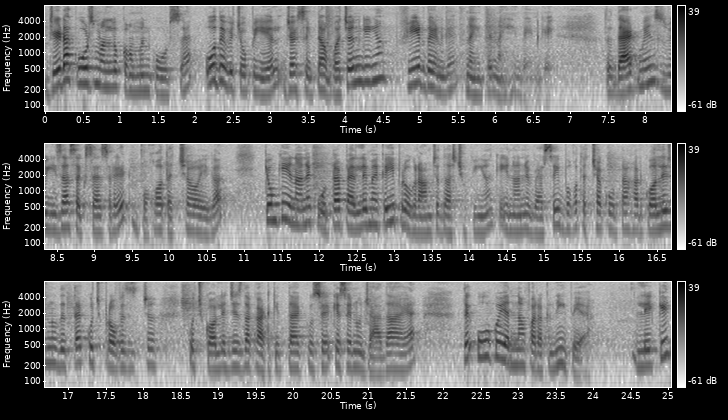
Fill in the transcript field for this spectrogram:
ਜਿਹੜਾ ਕੋਰਸ ਮੰਨ ਲਓ ਕਾਮਨ ਕੋਰਸ ਹੈ ਉਹਦੇ ਵਿੱਚ ਉਹ ਪੀਐਲ ਜਾਂ ਸੀਟਾਂ ਬਚਣਗੀਆਂ ਫਿਰ ਦੇਣਗੇ ਨਹੀਂ ਤੇ ਨਹੀਂ ਦੇਣਗੇ। ਤਾਂ that means visa success rate ਬਹੁਤ ਅੱਛਾ ਹੋਏਗਾ। ਕਿਉਂਕਿ ਇਹਨਾਂ ਨੇ ਕੋਟਾ ਪਹਿਲੇ ਮੈਂ ਕਈ ਪ੍ਰੋਗਰਾਮ 'ਚ ਦੱਸ ਚੁੱਕੀ ਹਾਂ ਕਿ ਇਹਨਾਂ ਨੇ ਵੈਸੇ ਹੀ ਬਹੁਤ ਅੱਛਾ ਕੋਟਾ ਹਰ ਕਾਲਜ ਨੂੰ ਦਿੱਤਾ ਹੈ। ਕੁਝ ਪ੍ਰੋਵਿੰਸ 'ਚ ਕੁਝ ਕਾਲਜਸ ਦਾ ਘੱਟ ਕੀਤਾ ਹੈ ਕਿਸੇ ਕਿਸੇ ਨੂੰ ਜ਼ਿਆਦਾ ਆਇਆ ਹੈ, ਤੇ ਉਹ ਕੋਈ ਇੰਨਾ ਫ਼ਰਕ ਨਹੀਂ ਪਿਆ। ਲੇਕਿਨ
